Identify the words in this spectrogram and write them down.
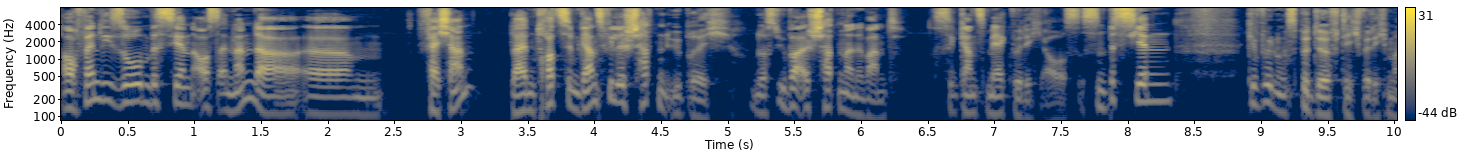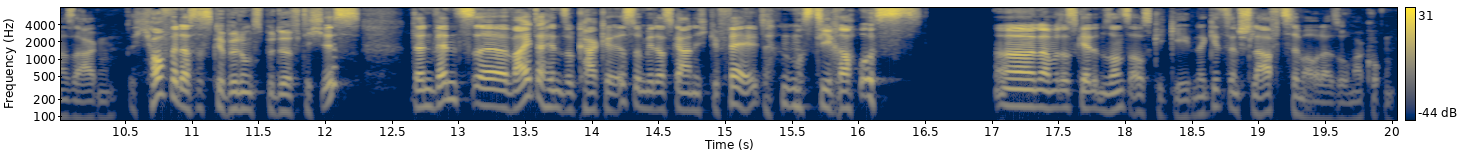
Auch wenn die so ein bisschen auseinander ähm, fächern, bleiben trotzdem ganz viele Schatten übrig. Du hast überall Schatten an der Wand. Das sieht ganz merkwürdig aus. Ist ein bisschen gewöhnungsbedürftig, würde ich mal sagen. Ich hoffe, dass es gewöhnungsbedürftig ist, denn wenn es äh, weiterhin so kacke ist und mir das gar nicht gefällt, dann muss die raus. Äh, dann wird das Geld umsonst ausgegeben. Dann geht's ins Schlafzimmer oder so. Mal gucken.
